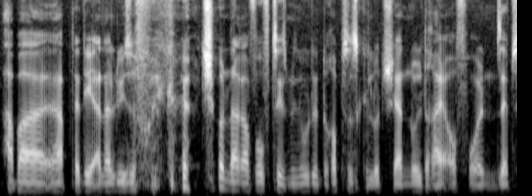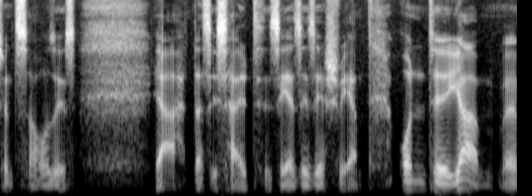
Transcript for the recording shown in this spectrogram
aber habt ihr die Analyse vorhin gehört, schon nach 50 Minuten Drops ist gelutscht, ja 0-3 aufholen, selbst wenn es zu Hause ist ja, das ist halt sehr, sehr, sehr schwer. Und äh, ja, äh,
